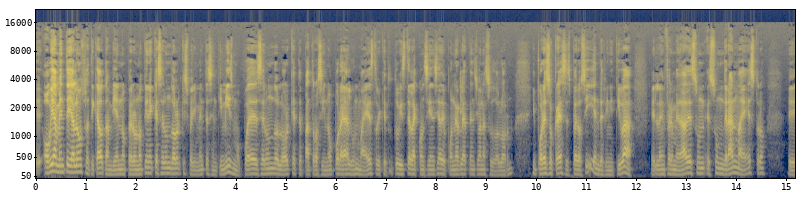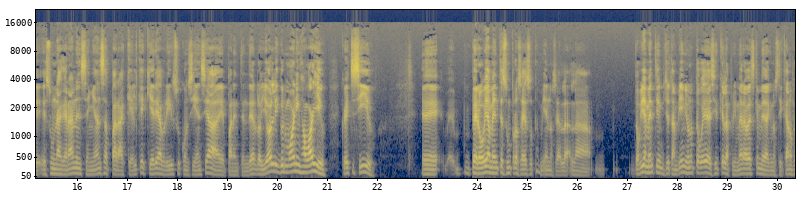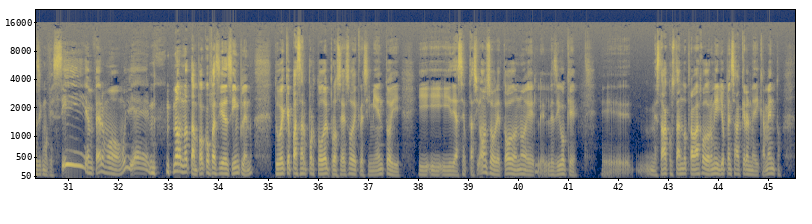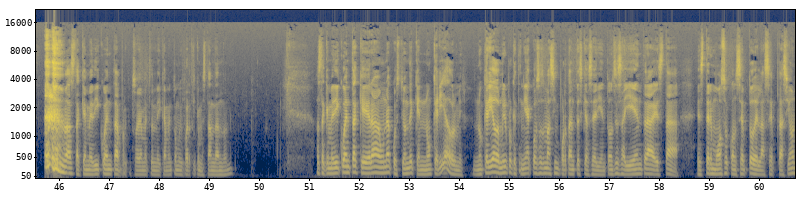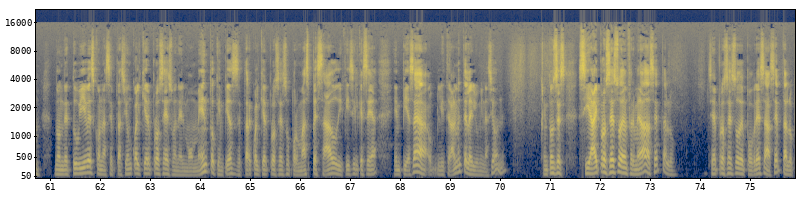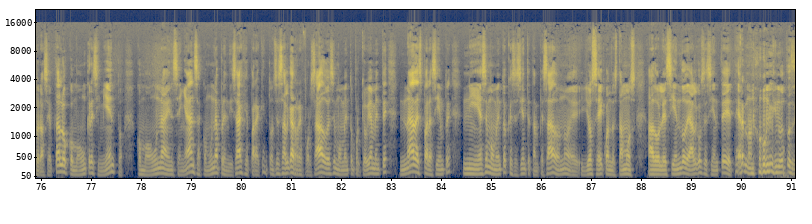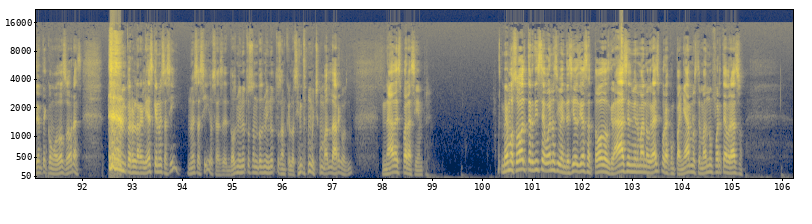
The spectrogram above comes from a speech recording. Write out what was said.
Eh, obviamente ya lo hemos platicado también, ¿no? Pero no tiene que ser un dolor que experimentes en ti mismo. Puede ser un dolor que te patrocinó por ahí algún maestro y que tú tuviste la conciencia de ponerle atención a su dolor, ¿no? Y por eso creces. Pero sí, en definitiva, eh, la enfermedad es un, es un gran maestro. Eh, es una gran enseñanza para aquel que quiere abrir su conciencia para entenderlo. Yoli, good morning, how are you? Great to see you. pero obviamente es un proceso también, o sea, la obviamente yo también, yo no te voy a decir que la primera vez que me diagnosticaron fue así como que, sí, enfermo, muy bien. No, no, tampoco fue así de simple, ¿no? Tuve que pasar por todo el proceso de crecimiento y, y, y, de aceptación sobre todo, ¿no? Eh, les digo que eh, me estaba costando trabajo dormir, yo pensaba que era el medicamento, hasta que me di cuenta, porque pues obviamente es un medicamento muy fuerte que me están dando, ¿no? Hasta que me di cuenta que era una cuestión de que no quería dormir. No quería dormir porque tenía cosas más importantes que hacer y entonces ahí entra esta, este hermoso concepto de la aceptación, donde tú vives con aceptación cualquier proceso. En el momento que empiezas a aceptar cualquier proceso, por más pesado o difícil que sea, empieza literalmente la iluminación. ¿eh? Entonces, si hay proceso de enfermedad, acéptalo. Si hay proceso de pobreza, acéptalo, pero acéptalo como un crecimiento, como una enseñanza, como un aprendizaje, para que entonces salga reforzado ese momento, porque obviamente nada es para siempre, ni ese momento que se siente tan pesado, ¿no? Eh, yo sé, cuando estamos adoleciendo de algo se siente eterno, ¿no? Un minuto se siente como dos horas, pero la realidad es que no es así, no es así, o sea, dos minutos son dos minutos, aunque lo sientan mucho más largos, ¿no? Nada es para siempre. Memo Solter dice buenos y bendecidos días a todos. Gracias, mi hermano. Gracias por acompañarnos. Te mando un fuerte abrazo.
